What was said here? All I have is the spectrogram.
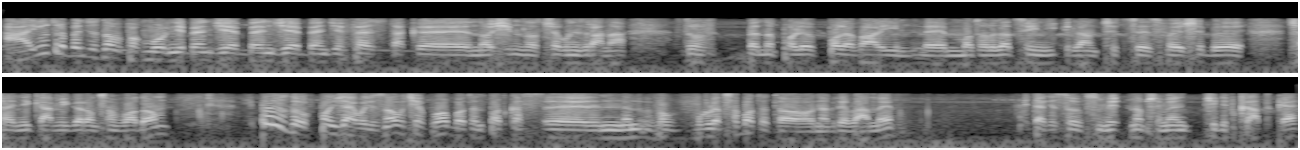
a jutro będzie znowu pochmurnie, będzie, będzie, będzie fest tak e, no zimno, szczególnie z rana, znów będą pole, polewali e, motoryzacyjni Irlandczycy swoje szyby czajnikami gorącą wodą. I potem znów w poniedziałek będzie znowu ciepło, bo ten podcast e, w, ogóle w sobotę to nagrywamy. I tak jest w sumie na przemian, czyli w kratkę.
